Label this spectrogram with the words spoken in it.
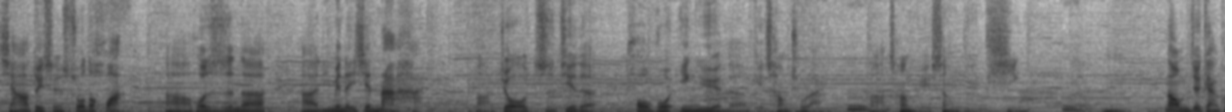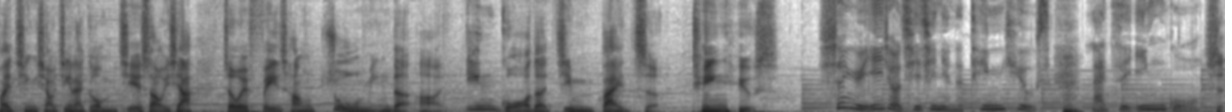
想要对神说的话啊，或者是呢啊里面的一些呐喊啊，就直接的透过音乐呢给唱出来嗯。啊，唱给上帝听。嗯。嗯，那我们就赶快请小静来跟我们介绍一下这位非常著名的啊英国的敬拜者 Tim Hughes。生于一九七七年的 Tim Hughes，嗯。来自英国，是。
